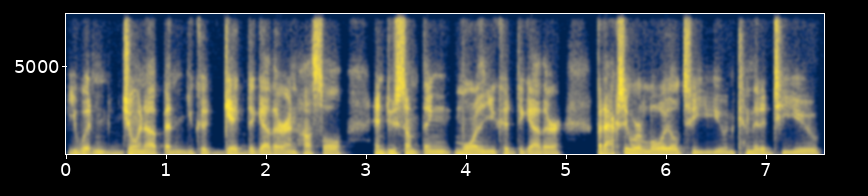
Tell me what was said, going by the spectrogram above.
you wouldn't join up and you could gig together and hustle and do something more than you could together but actually were loyal to you and committed to you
